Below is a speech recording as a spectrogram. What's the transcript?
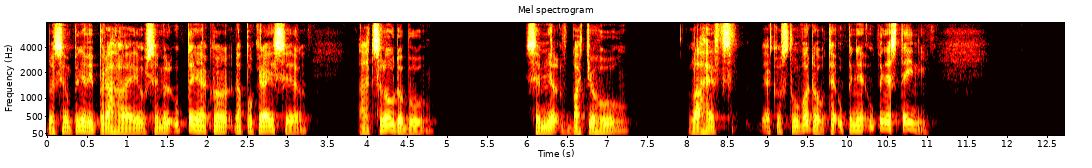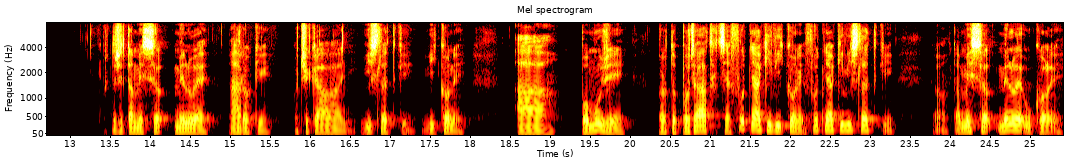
byl jsem úplně vyprahlej, už jsem byl úplně jako na pokraji sil, ale celou dobu jsem měl v baťohu lahev jako s tou vodou. To je úplně, úplně stejný. Protože ta mysl miluje nároky, očekávání, výsledky, výkony. A pomůži, proto pořád chce furt nějaký výkony, furt nějaký výsledky. Jo, ta mysl miluje úkoly,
